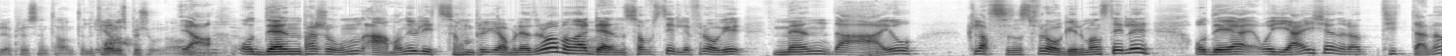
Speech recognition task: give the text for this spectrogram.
representant, eller talsperson. Ja, og den personen er man jo litt som programleder òg. Man er den som stiller frågor. Men det er jo klassens frågor man stiller. Og, det, og jeg kjenner at titterne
